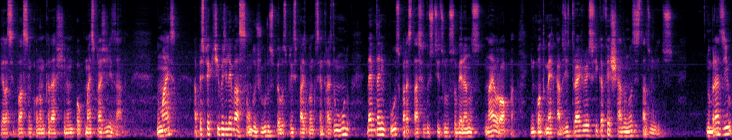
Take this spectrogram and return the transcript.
pela situação econômica da China um pouco mais fragilizada. No mais, a perspectiva de elevação dos juros pelos principais bancos centrais do mundo deve dar impulso para as taxas dos títulos soberanos na Europa, enquanto o mercado de treasuries fica fechado nos Estados Unidos. No Brasil,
